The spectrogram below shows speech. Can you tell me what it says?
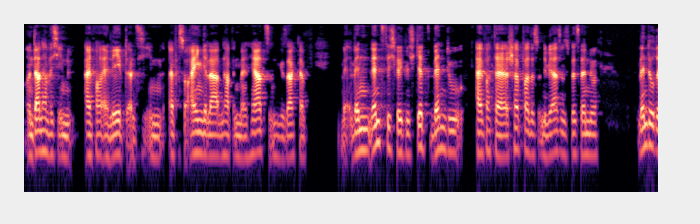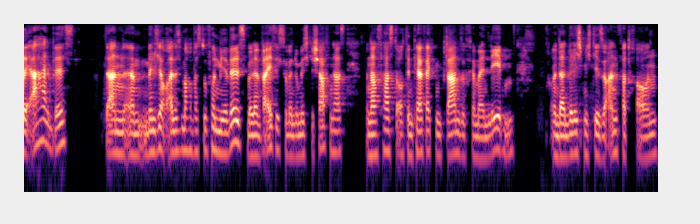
Und dann habe ich ihn einfach erlebt, als ich ihn einfach so eingeladen habe in mein Herz und gesagt habe, wenn es dich wirklich gibt, wenn du einfach der Schöpfer des Universums bist, wenn du wenn du real bist, dann ähm, will ich auch alles machen, was du von mir willst, weil dann weiß ich so, wenn du mich geschaffen hast, dann hast, hast du auch den perfekten Plan so für mein Leben und dann will ich mich dir so anvertrauen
